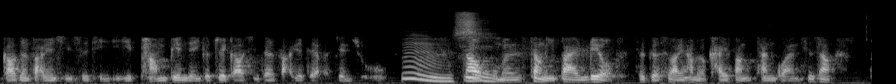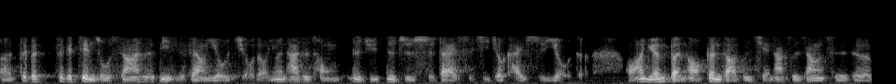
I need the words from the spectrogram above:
高等法院刑事庭，以及旁边的一个最高行政法院这样的建筑物。嗯，那我们上礼拜六这个司法院他们有开放参观。事实上，呃，这个这个建筑实际上它是历史非常悠久的，因为它是从日据日治时代时期就开始有的。哦，它原本哦更早之前，它事实上是这个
